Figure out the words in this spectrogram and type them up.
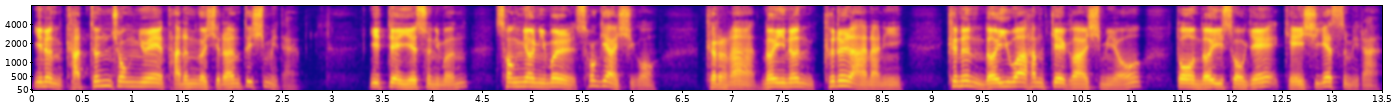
이는 같은 종류의 다른 것이라는 뜻입니다. 이때 예수님은 성령님을 소개하시고 그러나 너희는 그를 아나니 그는 너희와 함께 거하시며 또 너희 속에 계시겠습니다.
